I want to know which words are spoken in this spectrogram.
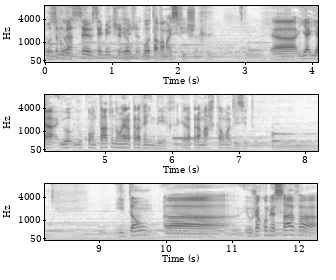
Ou você não gasta, você metia ficha? Eu botava mais ficha. uh, e, a, e, a, e, o, e o contato não era para vender, era para marcar uma visita. Então, uh, eu já começava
